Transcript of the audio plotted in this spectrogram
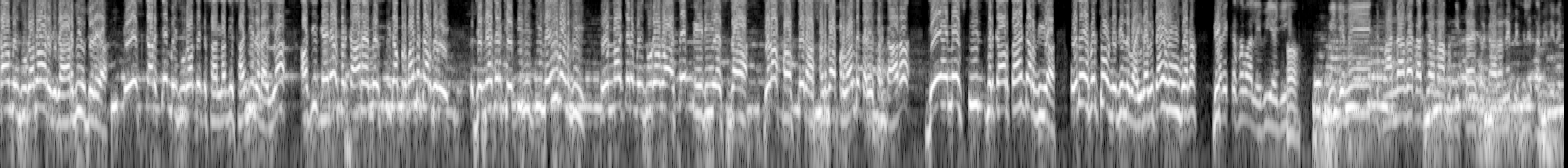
ਤਾਂ ਮਜ਼ਦੂਰਾਂ ਦਾ ਰੁਜ਼ਗਾਰ ਵੀ ਉਜੜਿਆ। ਇਸ ਕਰਕੇ ਮਜ਼ਦੂਰਾਂ ਤੇ ਕਿਸਾਨਾਂ ਦੀ ਸਾਂਝੀ ਲੜਾਈ ਆ। ਅਸੀਂ ਕਹਿੰਦੇ ਆ ਸਰਕਾਰ ਐਮਐਸਪੀ ਦਾ ਪ੍ਰਬੰਧ ਕਰ ਦੇਵੇ। ਜਿੰਨਾ ਚਿਰ ਖੇਤੀ ਨੀਤੀ ਨਹੀਂ ਬਣਦੀ ਉਹਨਾਂ ਚਿਰ ਮਜ਼ਦੂਰਾਂ ਵਾਸਤੇ ਪੀਡੀਐਸ ਦਾ ਜਿਹੜਾ ਸਸਤੇ ਰਾਸ਼ਨ ਦਾ ਪ੍ਰਬੰਧ ਕਰੇ ਸਰਕਾਰ। ਜੇ ਐਮਐਸਪੀ ਸਰਕਾਰ ਤੈਅ ਕਰਦੀ ਆ, ਉਹਦੇ ਫਿਰ ਝੋਨੇ ਦੀ ਲਵਾਈ ਦਾ ਵੀ ਤੈਅ ਹੋਊਗਾ ਨਾ। ਸਰ ਇੱਕ ਸਵਾਲ ਇਹ ਵੀ ਹੈ ਜੀ। ਵੀ ਜਿਵੇਂ ਕਿਸਾਨਾਂ ਦਾ ਕਰਜ਼ਾ ਮਾਫ ਕੀਤਾ ਹੈ ਸਰਕਾਰਾਂ ਨੇ ਪਿਛਲੇ ਸਮੇਂ ਦੇ ਵਿੱਚ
